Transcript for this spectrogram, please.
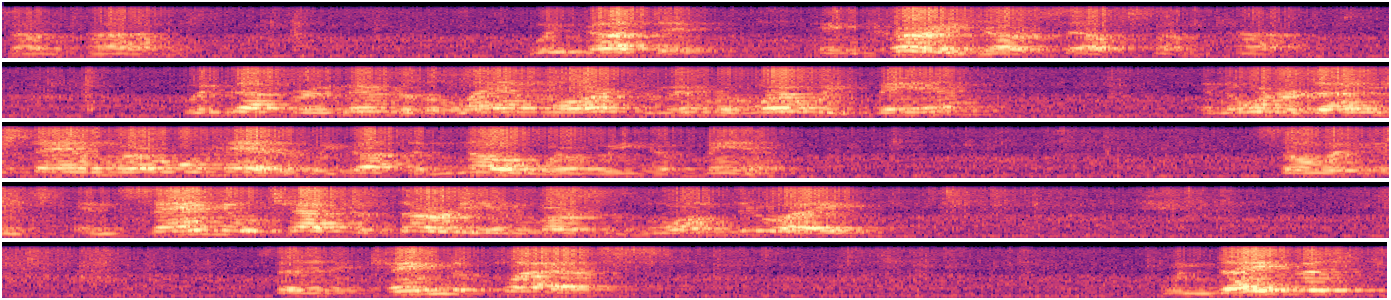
sometimes. We've got to encourage ourselves sometimes. We've got to remember the landmarks, remember where we've been. In order to understand where we're headed, we've got to know where we have been. So in, in, Samuel chapter 30 in verses 1 through 8, said, And it came to pass when David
